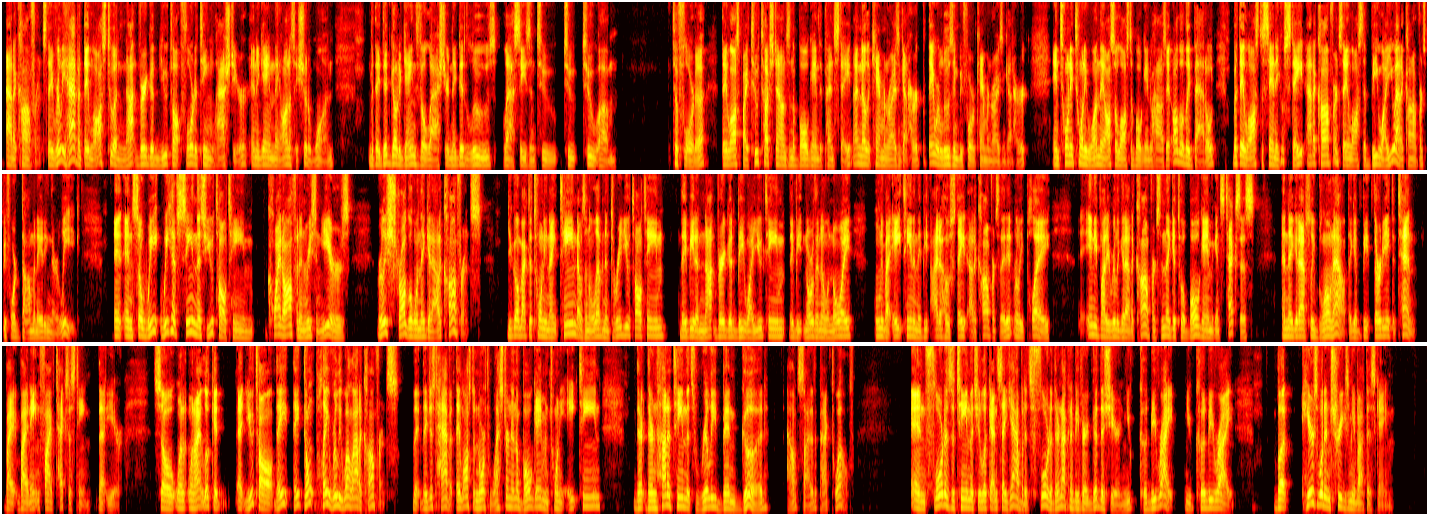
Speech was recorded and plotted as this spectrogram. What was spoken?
at a conference. They really haven't. They lost to a not very good Utah Florida team last year in a game they honestly should have won. But they did go to Gainesville last year and they did lose last season to to to um to Florida. They lost by two touchdowns in the bowl game to Penn State. I know that Cameron Rising got hurt, but they were losing before Cameron Rising got hurt. In 2021, they also lost a bowl game to Ohio State, although they battled, but they lost to San Diego State at a conference. They lost to BYU at a conference before dominating their league. And, and so we we have seen this Utah team quite often in recent years really struggle when they get out of conference. You go back to 2019, that was an 11 and 3 Utah team. They beat a not very good BYU team. They beat Northern Illinois only by 18, and they beat Idaho State out of conference. They didn't really play anybody really get out of conference. Then they get to a bowl game against Texas, and they get absolutely blown out. They get beat 38 to 10 by by an eight and five Texas team that year. So when when I look at at Utah, they they don't play really well out of conference. They, they just have it. They lost to Northwestern in a bowl game in 2018 they're they're not a team that's really been good outside of the Pac-12. And Florida's a team that you look at and say, yeah, but it's Florida. They're not going to be very good this year. And you could be right. You could be right. But here's what intrigues me about this game.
